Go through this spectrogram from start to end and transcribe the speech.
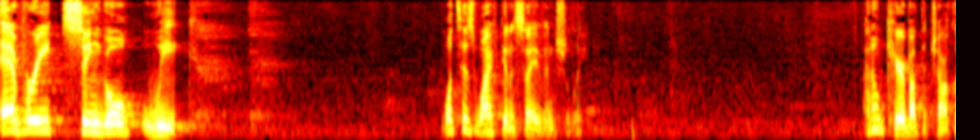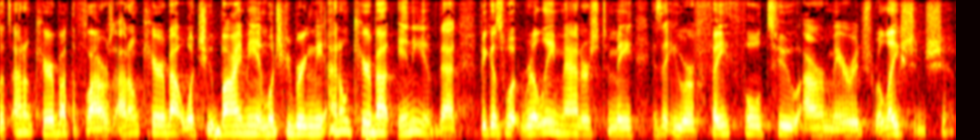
every single week. What's his wife going to say eventually? I don't care about the chocolates. I don't care about the flowers. I don't care about what you buy me and what you bring me. I don't care about any of that because what really matters to me is that you are faithful to our marriage relationship.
